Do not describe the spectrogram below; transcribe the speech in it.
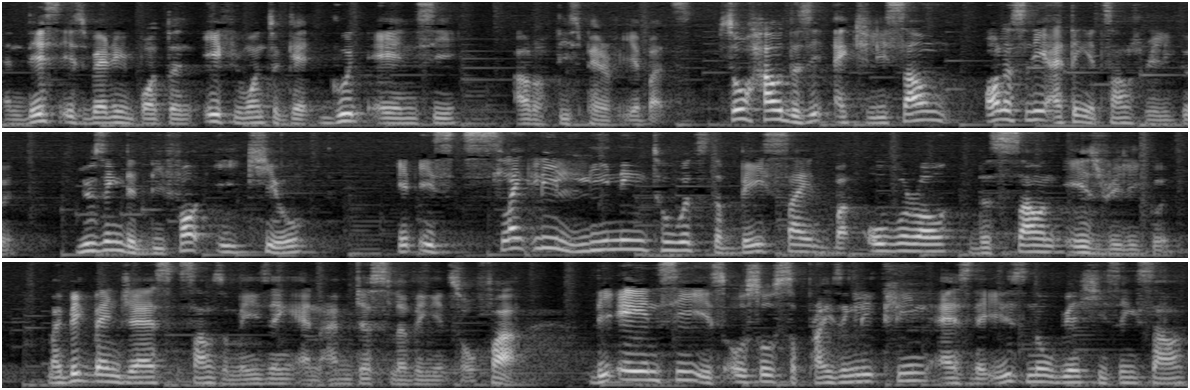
And this is very important if you want to get good ANC out of this pair of earbuds. So how does it actually sound? Honestly, I think it sounds really good. Using the default EQ, it is slightly leaning towards the bass side but overall the sound is really good. My Big Band Jazz sounds amazing and I'm just loving it so far. The ANC is also surprisingly clean as there is no weird hissing sound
